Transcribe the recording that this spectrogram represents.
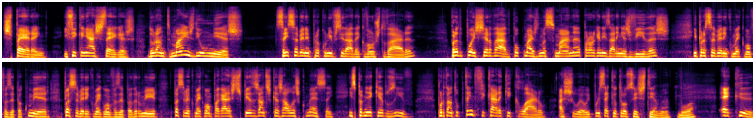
esperem e fiquem às cegas durante mais de um mês sem saberem para que universidade é que vão estudar, para depois ser dado pouco mais de uma semana para organizarem as vidas e para saberem como é que vão fazer para comer, para saberem como é que vão fazer para dormir, para saber como é que vão pagar as despesas antes que as aulas comecem. Isso para mim é que é abusivo. Portanto, o que tem de ficar aqui claro, acho eu, e por isso é que eu trouxe este tema, Boa. é que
